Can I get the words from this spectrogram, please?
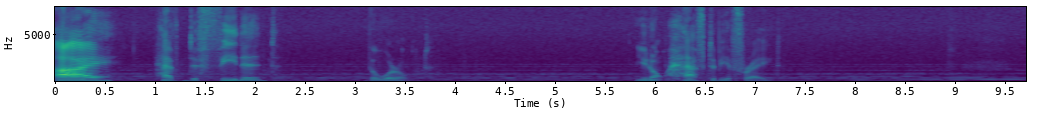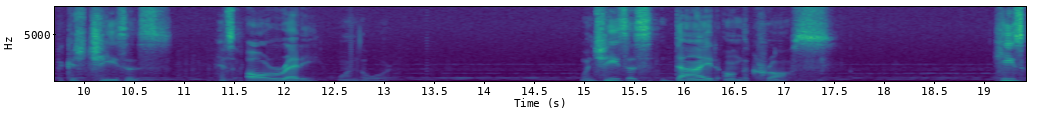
I have defeated the world. You don't have to be afraid because Jesus has already won the war. When Jesus died on the cross, He's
